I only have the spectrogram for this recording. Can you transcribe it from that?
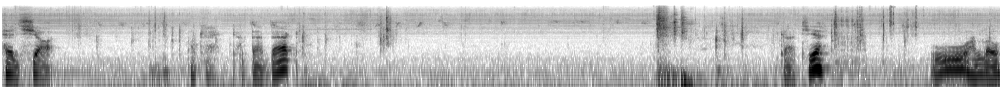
Headshot. Okay, got that back. Gotcha. Ooh, hello.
